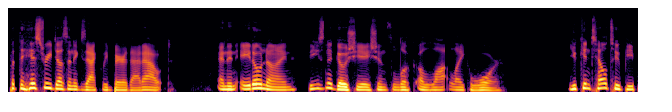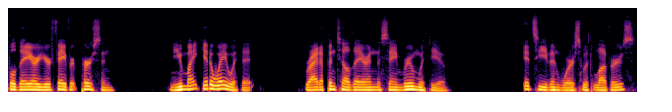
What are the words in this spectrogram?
But the history doesn't exactly bear that out, and in 809, these negotiations look a lot like war. You can tell two people they are your favorite person, and you might get away with it, right up until they are in the same room with you. It's even worse with lovers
